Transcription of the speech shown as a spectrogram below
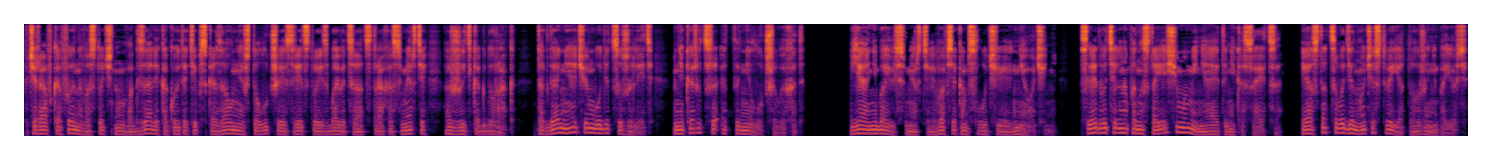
Вчера в кафе на Восточном вокзале какой-то тип сказал мне, что лучшее средство избавиться от страха смерти — жить как дурак. Тогда ни о чем будет сожалеть. Мне кажется, это не лучший выход. Я не боюсь смерти, во всяком случае, не очень. Следовательно, по-настоящему меня это не касается. И остаться в одиночестве я тоже не боюсь.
